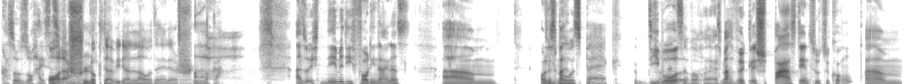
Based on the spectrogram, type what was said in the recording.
Achso, so heiß Oh, ist da schluckt er wieder laut, ey, der Schlucker. Also ich nehme die 49ers. Ähm, und es macht Debo ist back. Debo, es macht wirklich Spaß, denen zuzugucken. Ähm,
